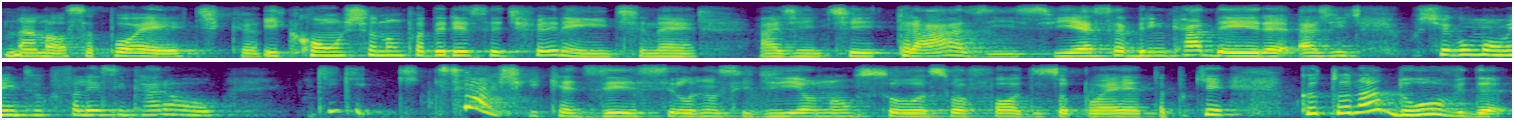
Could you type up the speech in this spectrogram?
na nossa poética. E Concha não poderia ser diferente, né? A gente traz isso. E essa brincadeira, a gente. Chegou um momento que eu falei assim, Carol, o que, que, que, você acha que quer dizer esse lance de eu não sou a sua foda, sou poeta? Porque, porque eu tô na dúvida.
